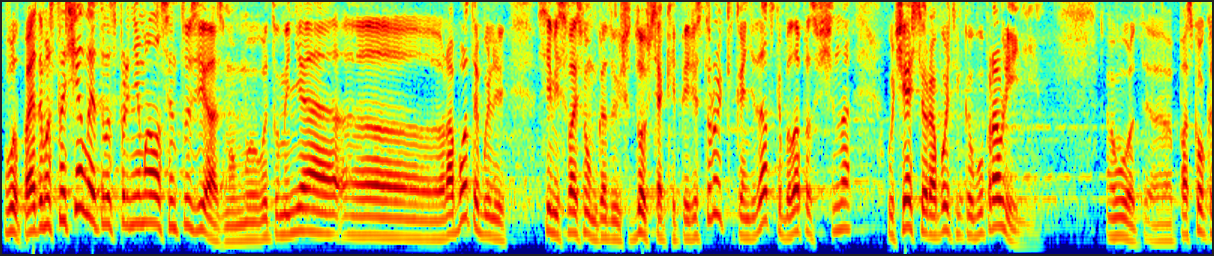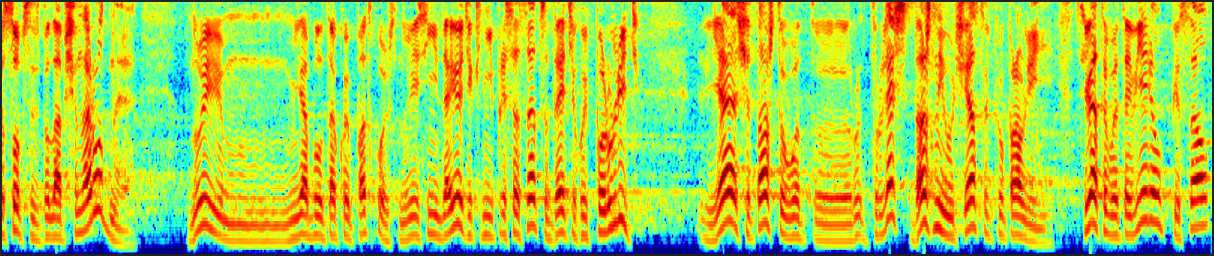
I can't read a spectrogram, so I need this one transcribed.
Вот, поэтому сначала это воспринималось энтузиазмом. Вот у меня э, работы были в 78 году, еще до всякой перестройки, кандидатская была посвящена участию работников в управлении. Вот, э, поскольку собственность была общенародная, ну и у меня был такой подход, что ну, если не даете к ней присосаться, дайте хоть порулить. Я считал, что вот э, ру- трудящиеся должны участвовать в управлении. Свято в это верил, писал.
